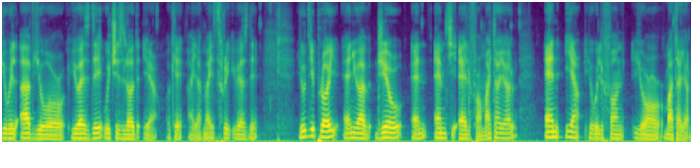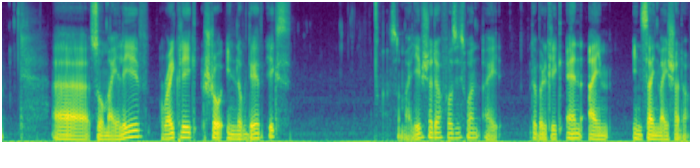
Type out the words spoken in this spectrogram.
you will have your USD which is loaded here. Okay, I have my three USD. You deploy and you have geo and MTL for material, and here you will find your material. Uh, so my leaf, right click, show in LookDevX. So my leaf shader for this one, I double click and I'm inside my shader.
